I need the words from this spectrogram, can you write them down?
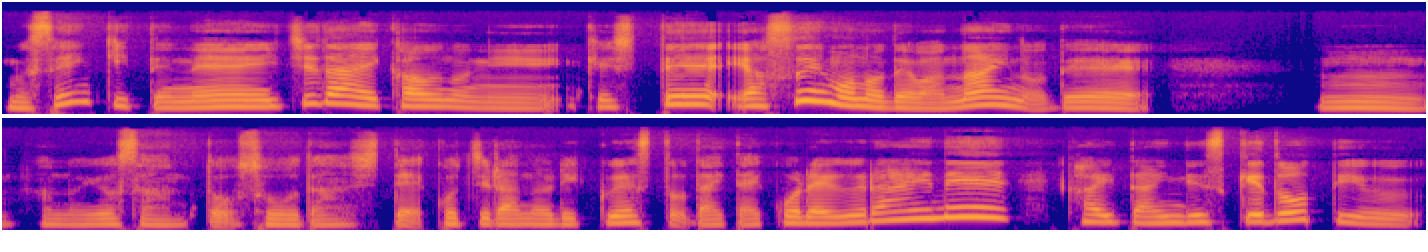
無線機ってね、1台買うのに決して安いものではないので、うん、あの予算と相談して、こちらのリクエスト、だいたいこれぐらいで買いたいんですけどっていう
